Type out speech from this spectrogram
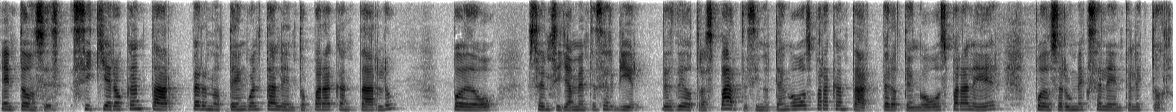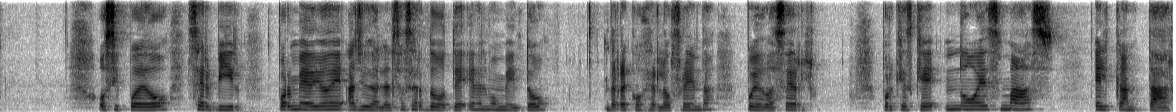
Entonces, si quiero cantar pero no tengo el talento para cantarlo, puedo sencillamente servir desde otras partes. Si no tengo voz para cantar pero tengo voz para leer, puedo ser un excelente lector. O si puedo servir por medio de ayudarle al sacerdote en el momento de recoger la ofrenda, puedo hacerlo. Porque es que no es más el cantar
